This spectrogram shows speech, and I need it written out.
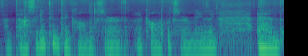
Fantastic. And Tintin comics are uh, comic books are amazing. And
